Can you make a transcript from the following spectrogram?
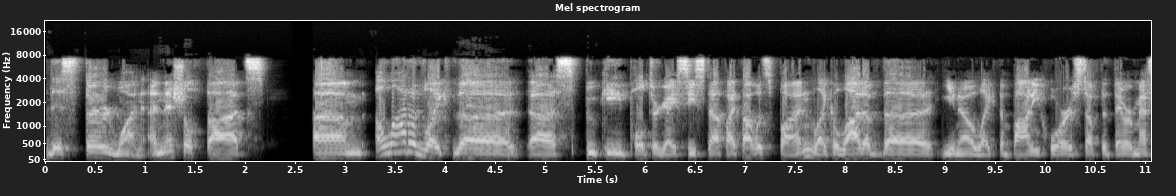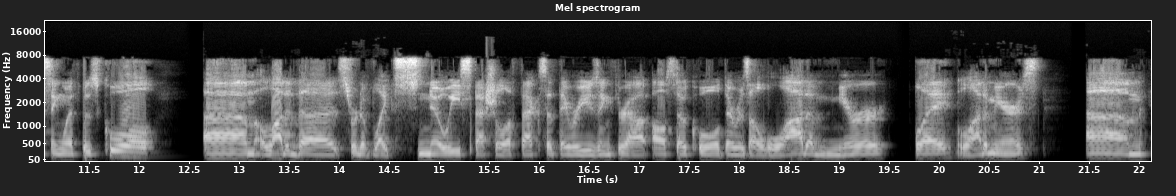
this third one, initial thoughts. Um, a lot of like the uh, spooky poltergeisty stuff I thought was fun. Like a lot of the, you know, like the body horror stuff that they were messing with was cool. Um, a lot of the sort of like snowy special effects that they were using throughout also cool. There was a lot of mirror play, a lot of mirrors. Um,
